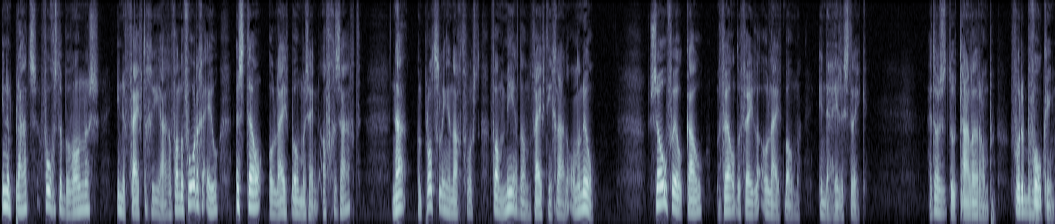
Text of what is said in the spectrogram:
in een plaats volgens de bewoners in de vijftiger jaren van de vorige eeuw een stel olijfbomen zijn afgezaagd na een plotselinge nachtvorst van meer dan 15 graden onder nul. Zoveel kou velde vele olijfbomen in de hele streek. Het was een totale ramp voor de bevolking.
